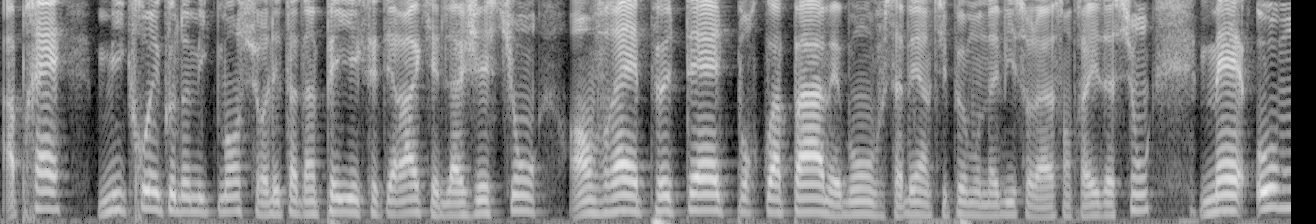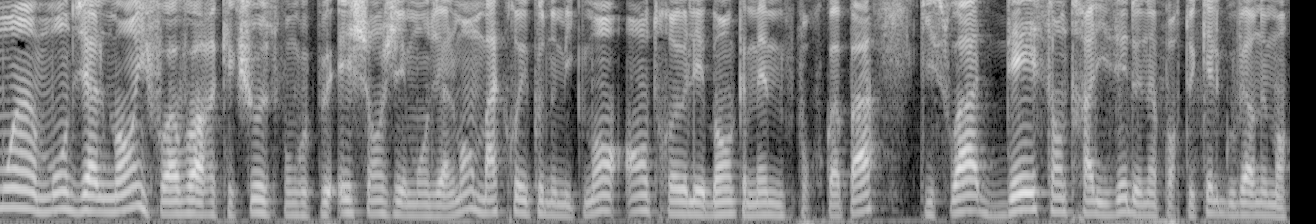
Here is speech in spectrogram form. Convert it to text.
Après, microéconomiquement sur l'état d'un pays, etc., qui est de la gestion, en vrai, peut-être, pourquoi pas, mais bon, vous savez un petit peu mon avis sur la centralisation, mais au moins mondialement, il faut avoir quelque chose qu'on peut échanger mondialement, macroéconomiquement, entre les banques, même pourquoi pas, qui soit décentralisé de n'importe quel gouvernement.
